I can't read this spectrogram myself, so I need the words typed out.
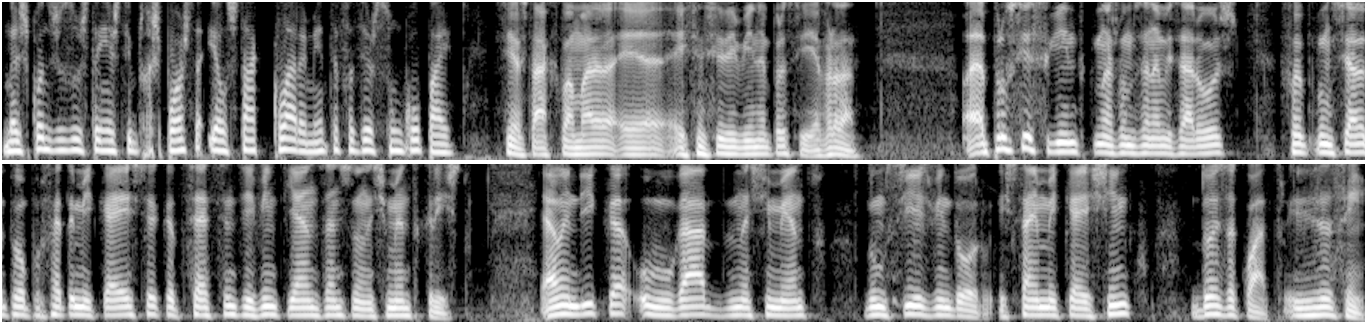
Mas quando Jesus tem este tipo de resposta, ele está claramente a fazer-se um com o Pai. Sim, está a reclamar a, a, essência divina para si, é verdade. A profecia seguinte que nós vamos analisar hoje foi pronunciada pelo profeta Miqueias cerca de 720 anos antes do nascimento de Cristo. Ela indica o lugar de nascimento do Messias vindouro. Isto está em Miqueias 5, 2 a 4. E diz assim:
